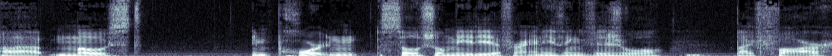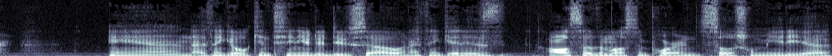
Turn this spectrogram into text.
uh, most important social media for anything visual by far. And I think it will continue to do so. And I think it is also the most important social media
